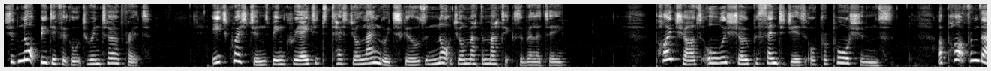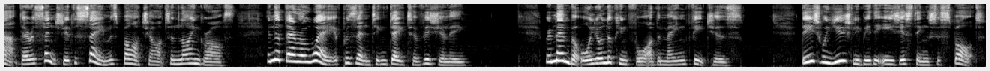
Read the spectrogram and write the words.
should not be difficult to interpret. Each question is being created to test your language skills and not your mathematics ability. Pie charts always show percentages or proportions. Apart from that, they're essentially the same as bar charts and line graphs, in that they're a way of presenting data visually. Remember, all you're looking for are the main features. These will usually be the easiest things to spot.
